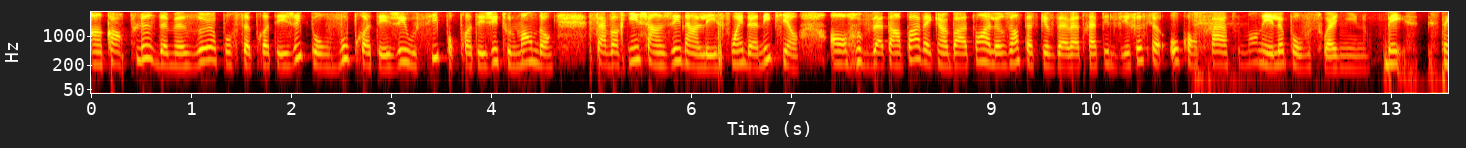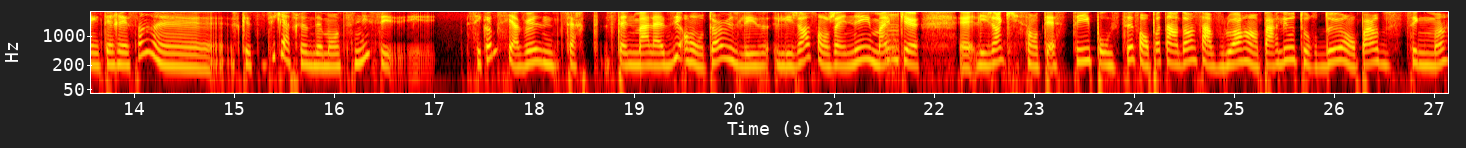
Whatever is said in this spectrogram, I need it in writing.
encore plus de mesures pour se protéger, pour vous protéger aussi, pour protéger tout le monde. Donc, ça va rien changer dans les soins donnés. Puis, on, on vous attend pas avec un bâton à l'urgence parce que vous avez attrapé le virus. Au contraire, tout le monde est là pour vous soigner. Ben, c'est intéressant euh, ce que tu dis, Catherine de Montigny. C'est c'est comme s'il y avait une c'était une maladie honteuse. Les, gens sont gênés, même que euh, les gens qui sont testés positifs ont pas tendance à vouloir en parler autour d'eux. On perd du stigma.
